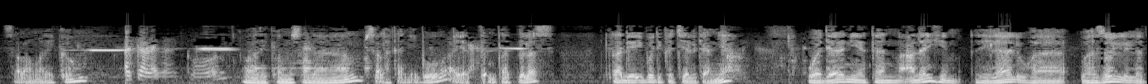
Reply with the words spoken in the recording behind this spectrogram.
Assalamualaikum. Assalamualaikum. Waalaikumsalam. Silahkan Ibu, ayat ke-14. Radio Ibu dikecilkan ya. Wadaniyatan alaihim zilaluha wa zullilat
